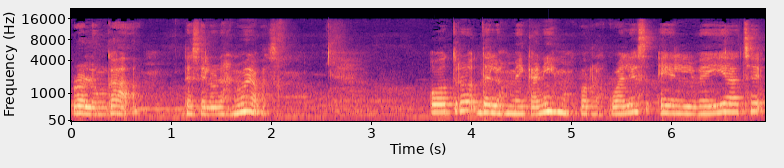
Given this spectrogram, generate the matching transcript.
prolongada de células nuevas. Otro de los mecanismos por los cuales el VIH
